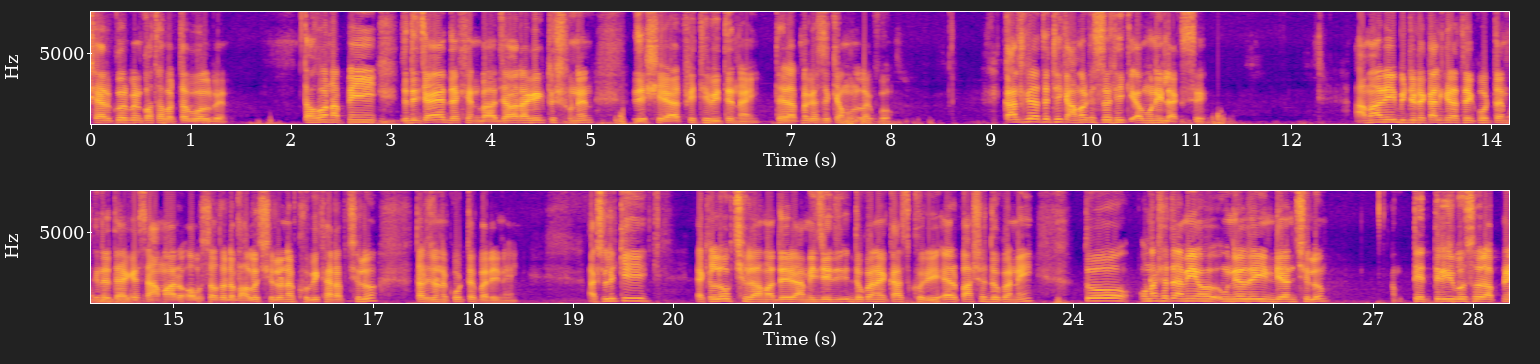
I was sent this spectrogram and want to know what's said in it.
শেয়ার করবেন, কথাবার্তা বলবেন। তখন আপনি যদি যায় দেখেন বা যাওয়ার আগে একটু শুনেন যে সে আর পৃথিবীতে নাই, তাহলে আপনার কাছে কেমন লাগবো? কালকে রাতে ঠিক আমার কাছে ঠিক এমনই লাগছে। আমার এই ভিডিওটা কালকে রাতে করতাম, কিন্তু দেখা গেছে আমার অবস্থা অতটা ভালো ছিল না, খুবই খারাপ ছিল, তার জন্য করতে পারি নাই। আসলে কি একটা লোক ছিল আমাদের, আমি যে দোকানে কাজ করি, এর পাশের দোকানে তো ওনার সাথে আমি, উনি ইন্ডিয়ান ছিল। তেত্রিশ বছর আপনি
